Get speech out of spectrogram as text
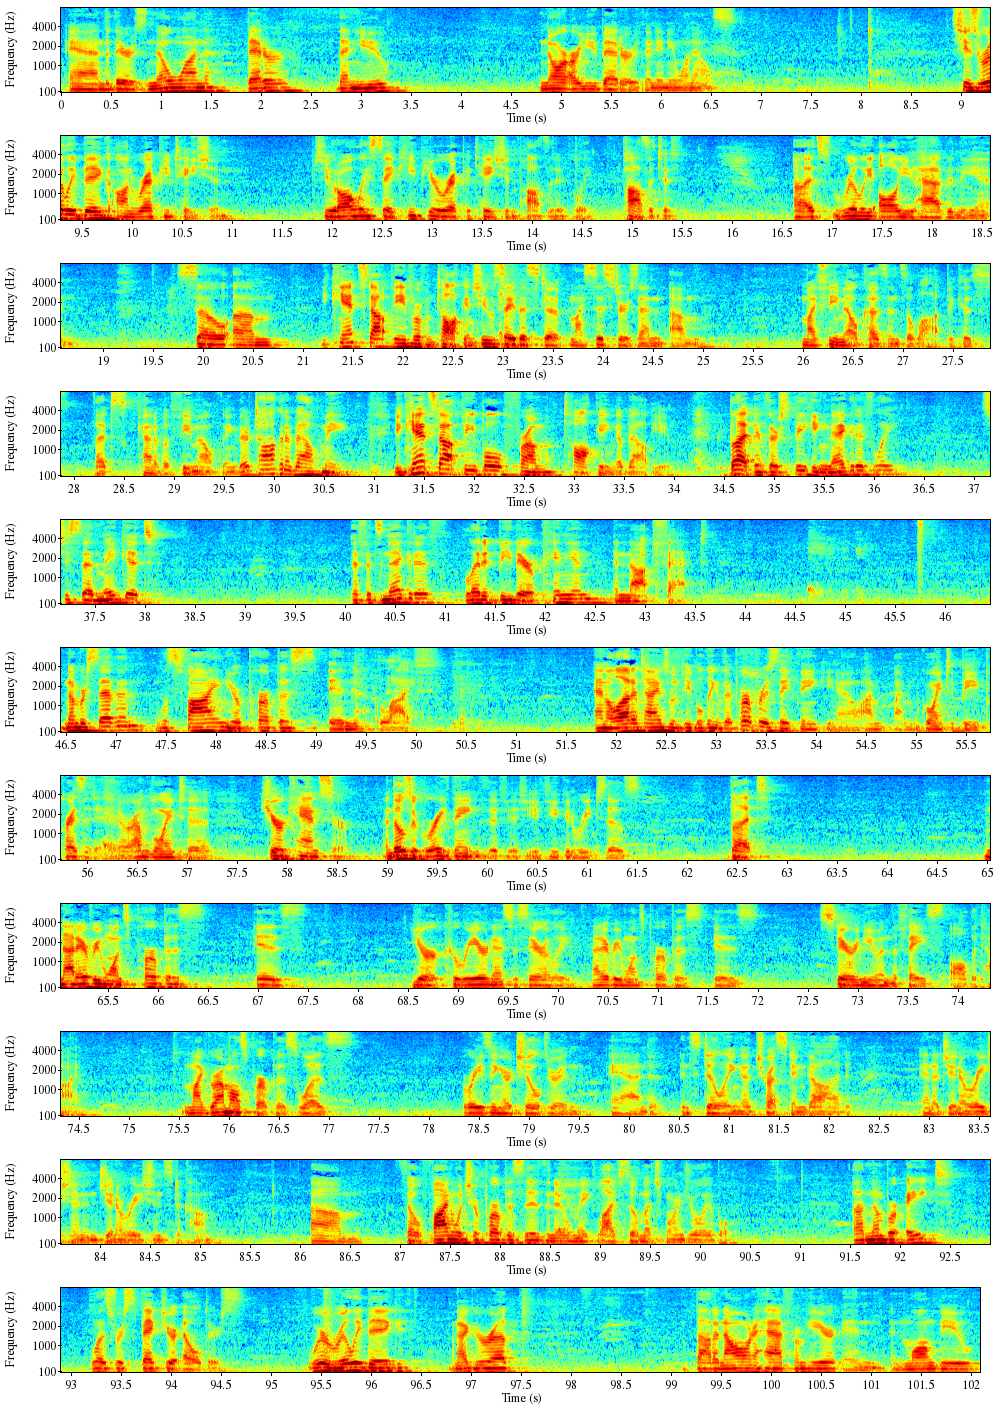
And there's no one better than you, nor are you better than anyone else. She's really big on reputation. She would always say, keep your reputation positively, positive. Uh, it's really all you have in the end. So um, you can't stop people from talking. She would say this to my sisters and um, my female cousins a lot because that's kind of a female thing. They're talking about me. You can't stop people from talking about you. But if they're speaking negatively, she said, make it, if it's negative, let it be their opinion and not fact. Number seven was find your purpose in life. And a lot of times when people think of their purpose, they think, you know, I'm, I'm going to be president or I'm going to cure cancer. And those are great things if, if, if you can reach those. But not everyone's purpose is your career necessarily. Not everyone's purpose is staring you in the face all the time. My grandma's purpose was raising her children and instilling a trust in God in a generation and generations to come. Um, so find what your purpose is, and it'll make life so much more enjoyable. Uh, number eight was respect your elders. We're really big. When I grew up, about an hour and a half from here in, in Longview,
